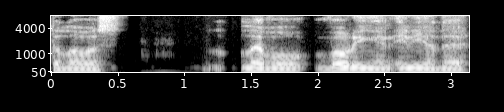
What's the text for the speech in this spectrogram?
the lowest level voting in any of the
